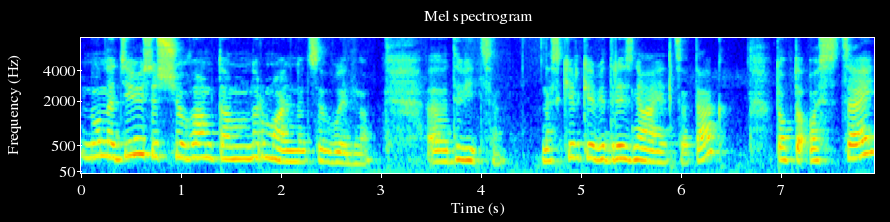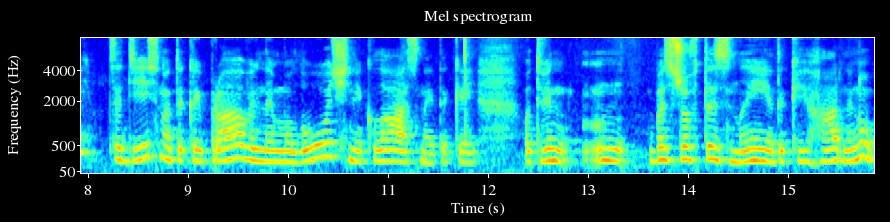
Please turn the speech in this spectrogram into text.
Ну, надіюся, що вам там нормально це видно. Е, Дивіться, наскільки відрізняється, так? Тобто, ось цей це дійсно такий правильний, молочний, класний такий. От він без жовтизни, такий гарний. Ну,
